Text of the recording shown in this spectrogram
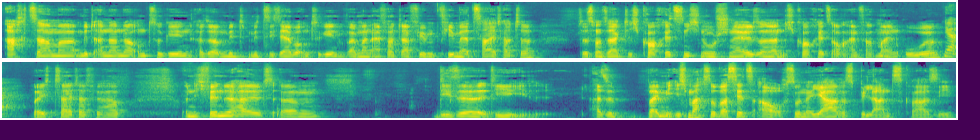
achtsamer miteinander umzugehen, also mit, mit sich selber umzugehen, weil man einfach dafür viel mehr Zeit hatte. Dass man sagt, ich koche jetzt nicht nur schnell, sondern ich koche jetzt auch einfach mal in Ruhe, Ja. weil ich Zeit dafür habe. Und ich finde halt, ähm, diese, die, also bei mir, ich mache sowas jetzt auch, so eine Jahresbilanz quasi.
